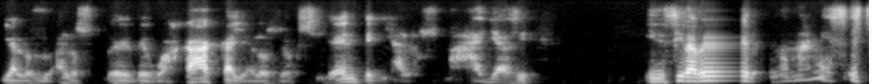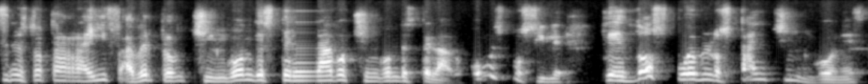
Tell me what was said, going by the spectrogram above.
y a los, a los de Oaxaca y a los de Occidente y a los mayas. Y, y decir, a ver, no mames, esta es nuestra otra raíz, a ver, pero chingón de este lado, chingón de este lado. ¿Cómo es posible que dos pueblos tan chingones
